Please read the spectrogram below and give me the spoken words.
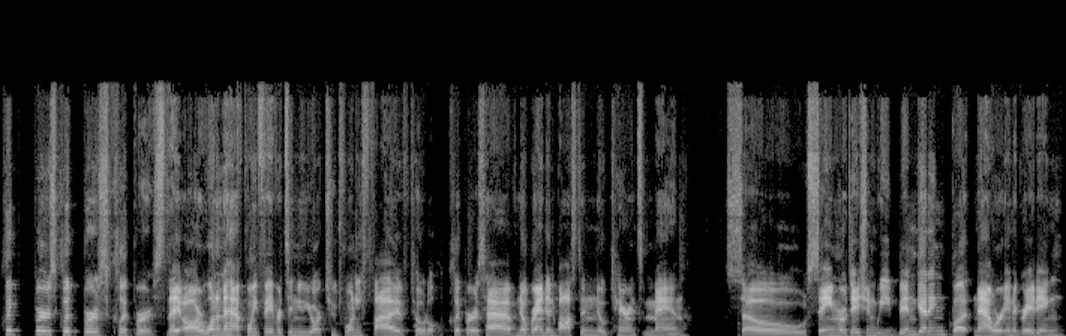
Clippers, Clippers, Clippers. They are one and a half point favorites in New York, 225 total. Clippers have no Brandon Boston, no Terance Mann. So same rotation we've been getting, but now we're integrating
